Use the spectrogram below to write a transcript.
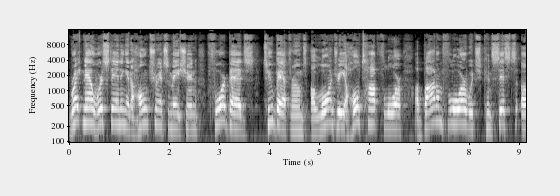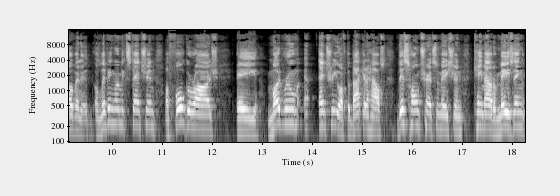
Right now, we're standing in a home transformation, four beds, two bathrooms, a laundry, a whole top floor, a bottom floor, which consists of a living room extension, a full garage, a mudroom entry off the back of the house. This home transformation came out amazing.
